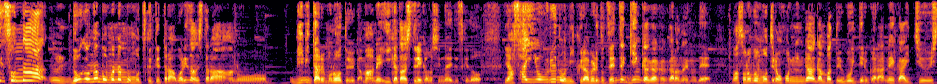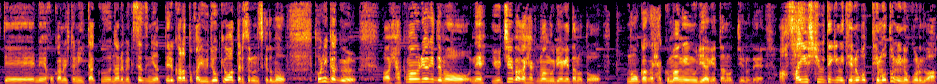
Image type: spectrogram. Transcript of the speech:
にそんな、うん、動画を何本も何本も作ってたら割り算したら、あのー、ビビたるものというか、まあね、言い方は失礼かもしれないですけど、野菜を売るのに比べると全然原価がかからないので、まあその分もちろん本人が頑張って動いてるからね、外注してね、他の人に委託なるべくせずにやってるからとかいう状況はあったりするんですけども、とにかく、100万売り上げてもね、YouTuber が100万売り上げたのと、農家が100万円売り上げたのっていうので、あ、最終的に手の手元に残るのは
